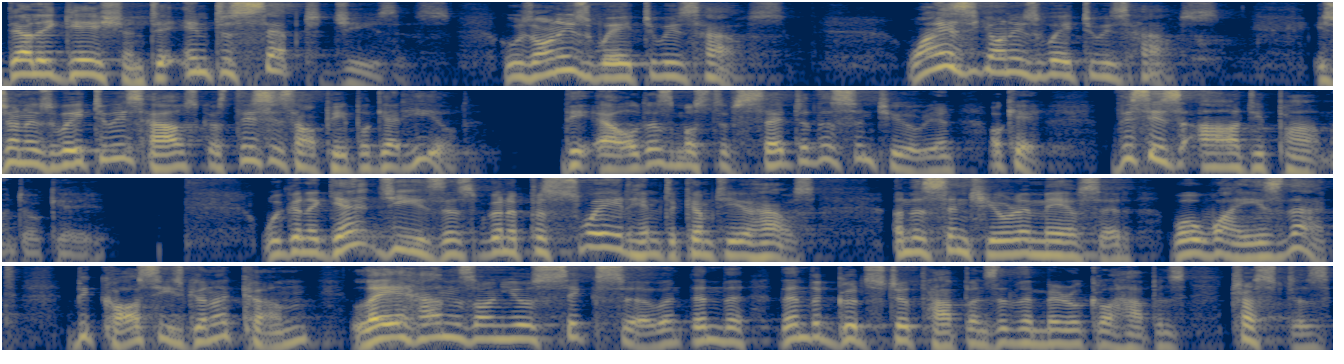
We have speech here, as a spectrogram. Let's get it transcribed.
delegation to intercept Jesus, who's on his way to his house. Why is he on his way to his house? He's on his way to his house because this is how people get healed. the elders must have said to the centurion, okay, this is our department, okay? We're going to get Jesus, we're going to persuade him to come to your house. And the centurion may have said, Well, why is that? Because he's going to come, lay hands on your sick servant, then the, then the good stuff happens, and the miracle happens. Trust us,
